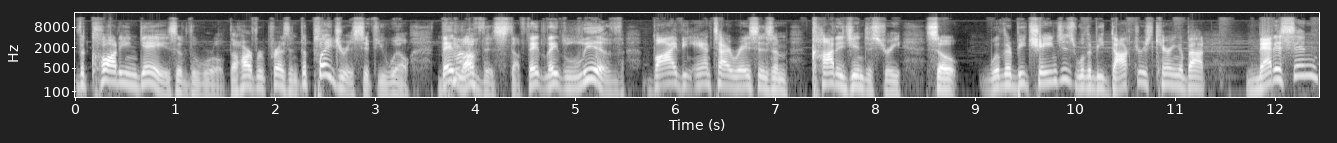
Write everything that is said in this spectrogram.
the Claudine Gays of the world, the Harvard president, the plagiarists, if you will. They Yeah. love this stuff. They, they live by the anti racism cottage industry. So, will there be changes? Will there be doctors caring about medicine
